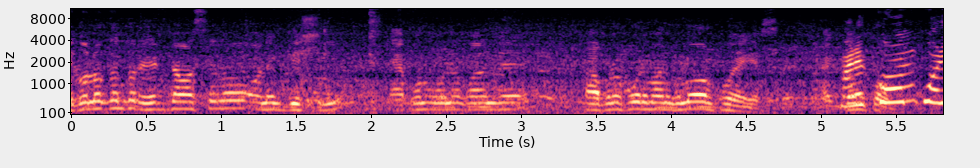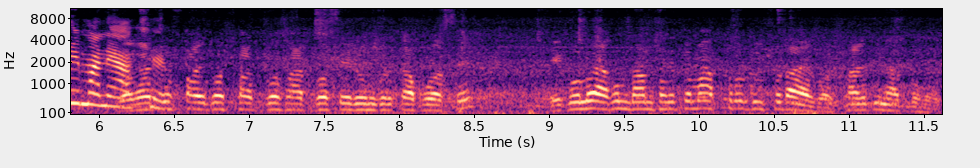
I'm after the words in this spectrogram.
এগুলো কিন্তু রেট দেওয়া ছিল অনেক বেশি। এখন মনে করেন যে কাপড়ের পরিমাণগুলো অল্প হয়ে গেছে। মানে কম। পরিমাণে আছে। ছয় গজ সাত গজ আট গজ এরকম করে কাপড় আছে। এগুলো এখন দাম থাকে তো মাত্র দুশো টাকা গজ সাড়ে তিন হাত বহর।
